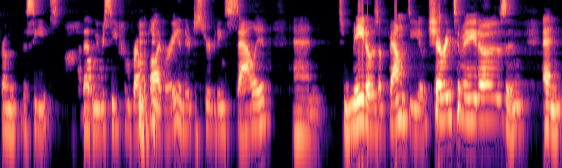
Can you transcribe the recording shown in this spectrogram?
from the seeds that we received from Brentwood Library, and they're distributing salad and tomatoes, a bounty of cherry tomatoes and and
